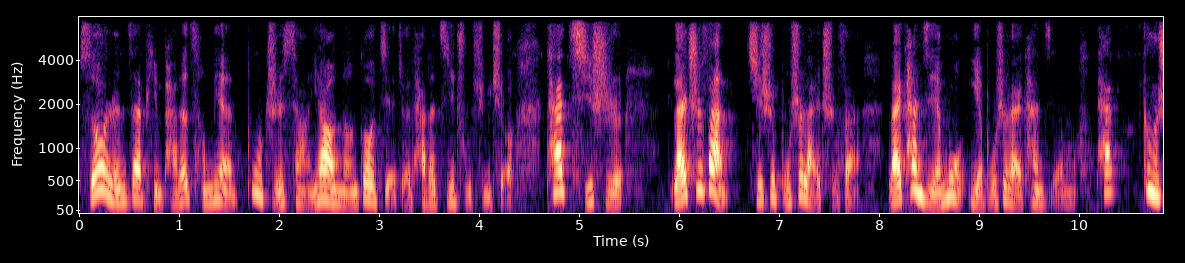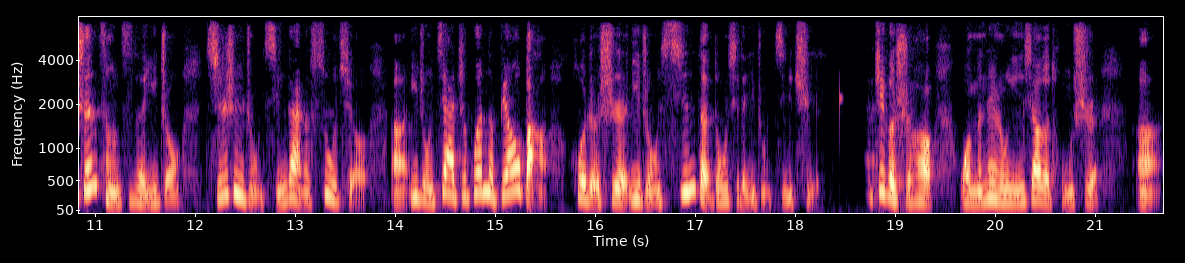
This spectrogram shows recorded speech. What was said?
所有人在品牌的层面不只想要能够解决它的基础需求，它其实来吃饭其实不是来吃饭，来看节目也不是来看节目，他更深层次的一种其实是一种情感的诉求啊，一种价值观的标榜，或者是一种新的东西的一种汲取。那这个时候，我们内容营销的同事啊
